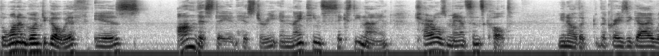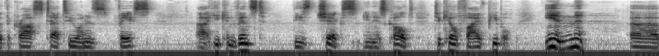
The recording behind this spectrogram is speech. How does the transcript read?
the one I'm going to go with is on this day in history, in 1969, Charles Manson's cult, you know, the, the crazy guy with the cross tattoo on his face, uh, he convinced these chicks in his cult to kill five people in uh,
